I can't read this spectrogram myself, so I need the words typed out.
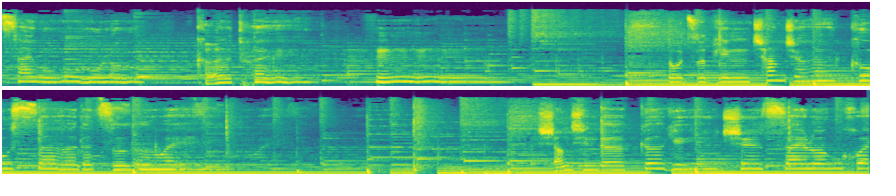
才无路可退。嗯自品尝着苦涩的滋味，伤心的歌一直在轮回。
